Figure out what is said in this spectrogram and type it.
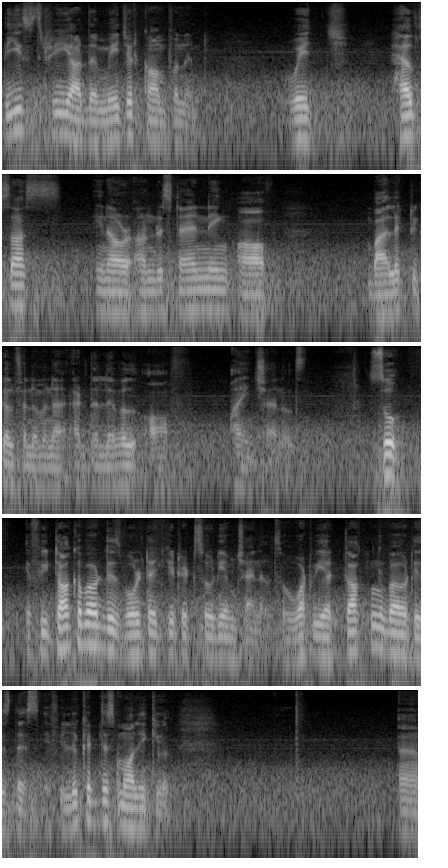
these three are the major component which helps us in our understanding of bioelectrical phenomena at the level of ion channels. So, if we talk about this voltage gated sodium channel. So, what we are talking about is this if you look at this molecule uh,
